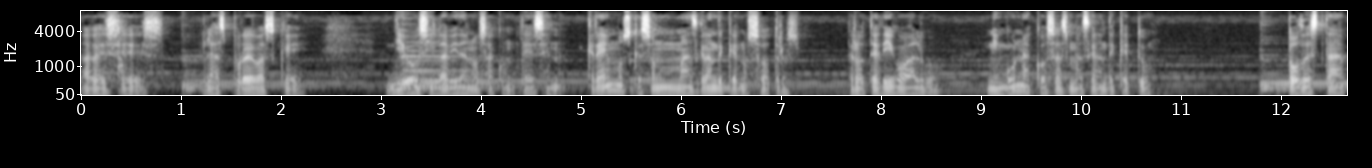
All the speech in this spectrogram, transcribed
a veces las pruebas que Dios y la vida nos acontecen, creemos que son más grandes que nosotros, pero te digo algo, ninguna cosa es más grande que tú. Todo está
